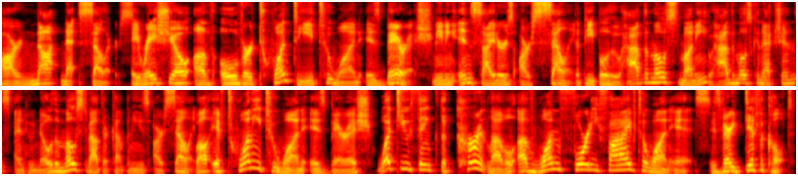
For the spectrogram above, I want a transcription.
are not net sellers. A ratio of over 20 to 1 is bearish, meaning insiders are selling. The people who have the most money, who have the most connections, and who know the most about their companies are selling. Well, if 20 to 1 is bearish, what do you think the current level of 145 to 1 is? It's very difficult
